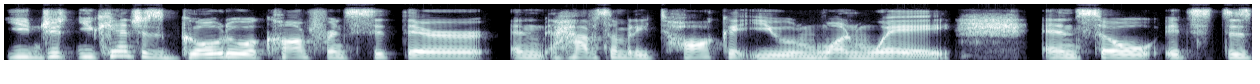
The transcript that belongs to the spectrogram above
you just you can't just go to a conference sit there and have somebody talk at you in one way. And so it's to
